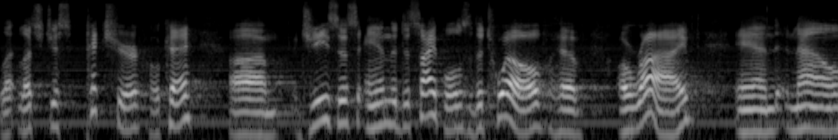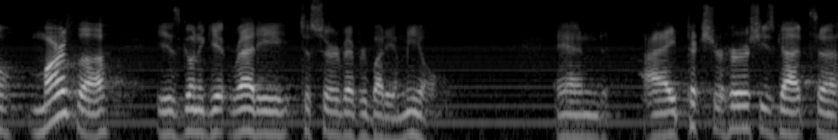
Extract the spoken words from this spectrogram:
let, us just picture, okay? Um, Jesus and the disciples, the 12, have arrived, and now Martha is going to get ready to serve everybody a meal. And I picture her, she's got uh,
